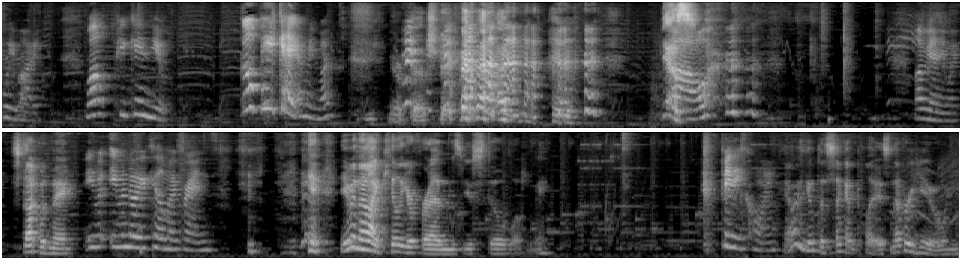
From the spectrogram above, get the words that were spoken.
body. Well, PK and you. Go PK! I mean, what? You're a bitch. yes. Ow. Love you anyway. Stuck with me. Even even though you killed my friends. Even though I kill your friends, you still love me. Pity coin. I always give it to second place, never you.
